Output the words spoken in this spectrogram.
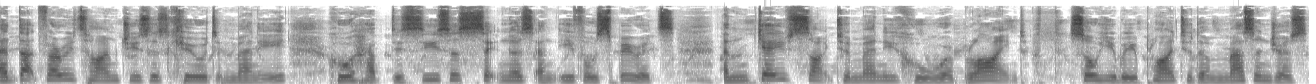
at that very time, Jesus cured many who had diseases, sickness, and evil spirits, and gave sight to many who were blind. So he replied to the messengers,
